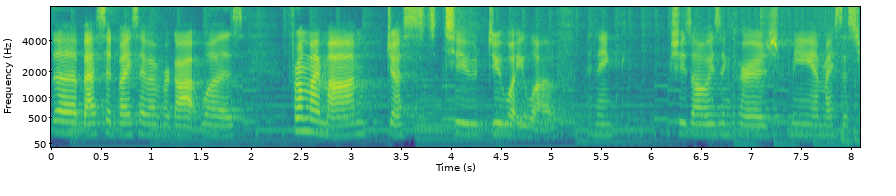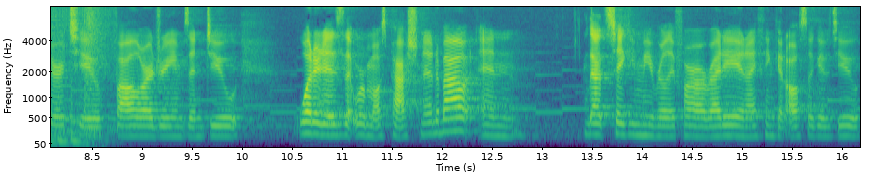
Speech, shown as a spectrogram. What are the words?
the best advice I've ever got was from my mom, just to do what you love. I think she's always encouraged me and my sister to follow our dreams and do what it is that we're most passionate about. And that's taking me really far already. And I think it also gives you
